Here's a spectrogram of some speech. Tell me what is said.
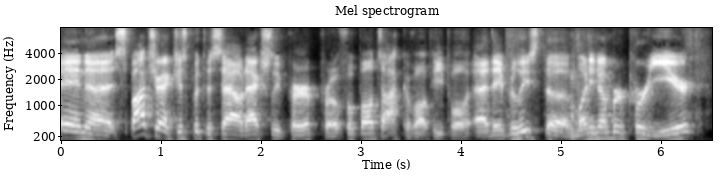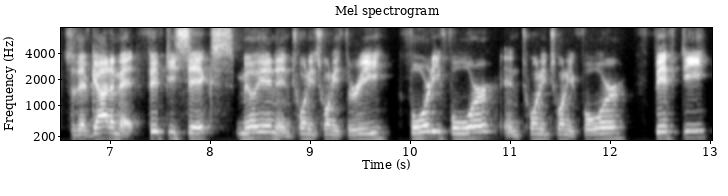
And uh, Spotrac just put this out actually per Pro Football Talk of all people. Uh, they've released the money number per year, so they've got him at 56 million in 2023, 44 in 2024, 50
